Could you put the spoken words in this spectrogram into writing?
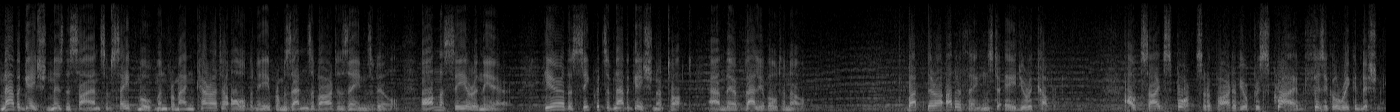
Navigation is the science of safe movement from Ankara to Albany, from Zanzibar to Zanesville, on the sea or in the air. Here, the secrets of navigation are taught, and they're valuable to know. But there are other things to aid your recovery. Outside sports are a part of your prescribed physical reconditioning.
